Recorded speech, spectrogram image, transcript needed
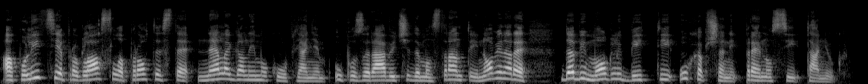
a policija je proglasila proteste nelegalnim okupljanjem, upozoravajući demonstrante i novinare da bi mogli biti uhapšeni, prenosi Tanjug.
